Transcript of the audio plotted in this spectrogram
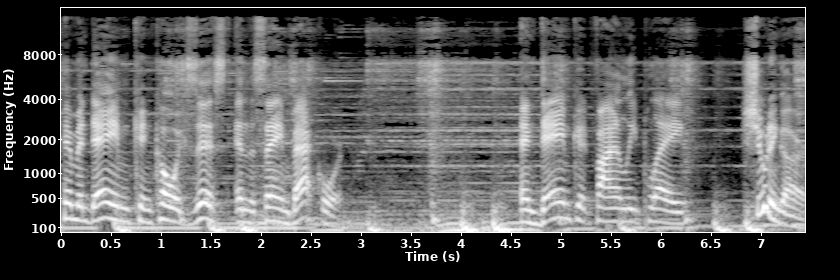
him and Dame can coexist in the same backcourt. And Dame could finally play shooting guard.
